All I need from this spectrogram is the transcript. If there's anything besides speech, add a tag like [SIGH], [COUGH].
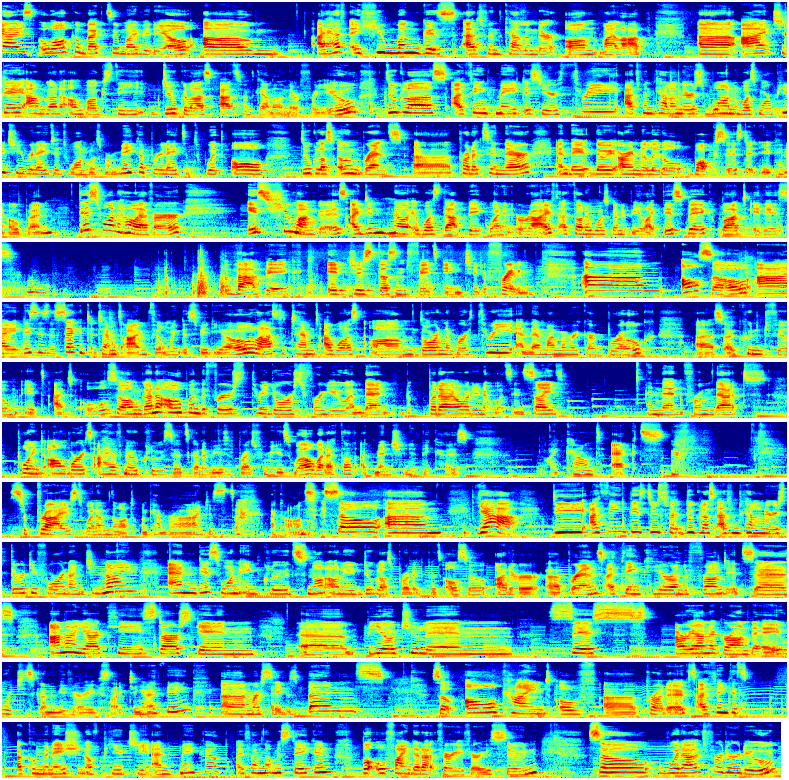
guys, welcome back to my video. Um, I have a humongous advent calendar on my lap. Uh, I Today I'm gonna unbox the Douglas advent calendar for you. Douglas, I think, made this year three advent calendars. One was more beauty related, one was more makeup related with all Douglas own brands uh, products in there. And they, they are in the little boxes that you can open. This one, however, is humongous. I didn't know it was that big when it arrived. I thought it was going to be like this big, but it is that big. It just doesn't fit into the frame. Um, also, I this is the second attempt I'm filming this video. Last attempt I was on door number three and then my memory card broke. Uh, so I couldn't film it at all. So I'm gonna open the first three doors for you and then, but I already know what's inside. And then from that point onwards, I have no clue, so it's gonna be a surprise for me as well, but I thought I'd mention it because I can't act [LAUGHS] surprised when I'm not on camera. I just, [LAUGHS] I can't. So, um, yeah, the, I think this Douglas Advent Calendar is $34.99 and this one includes not only Douglas products but also other uh, brands. I think here on the front it says Annayake, Starskin, uh, Biotulin, Sis, Ariana Grande, which is going to be very exciting, I think. Uh, Mercedes-Benz. So all kind of uh, products. I think it's a combination of beauty and makeup, if I'm not mistaken. But we'll find that out very, very soon. So without further ado,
